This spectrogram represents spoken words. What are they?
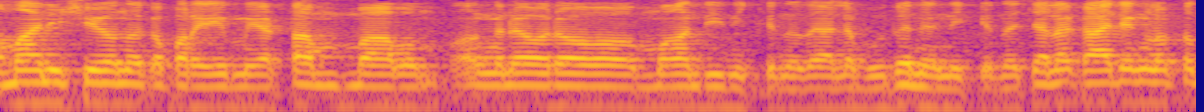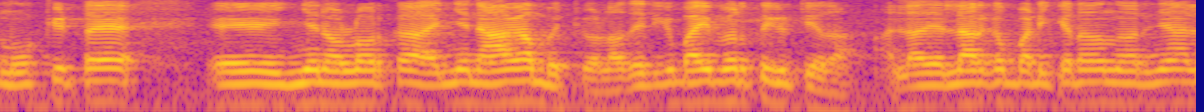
അമാനുഷ്യം എന്നൊക്കെ പറയും. എട്ടാം ഭാവം അങ്ങനെ ഓരോ മാന്തി നിൽക്കുന്നത് അല്ല ബുധനെ നിൽക്കുന്നത്. ചില കാര്യങ്ങളൊക്കെ നോക്കിയിട്ട് ഇങ്ങനെയുള്ളവർക്ക് ഇങ്ങനെ ആകാൻ പറ്റുള്ളൂ. അതെനിക്ക് ബൈ ബർത്ത് കിട്ടിയതാണ് അല്ലാതെ എല്ലാവർക്കും പഠിക്കണമെന്ന് പറഞ്ഞാൽ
